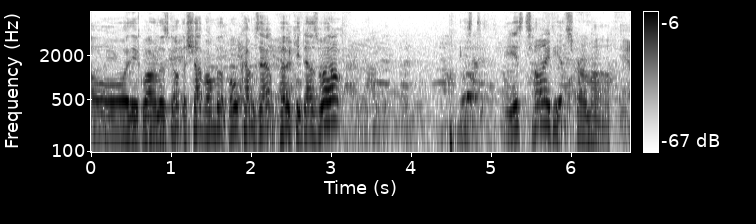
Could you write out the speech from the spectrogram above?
Oh, the iguana's got the shove on, but the ball comes out. Perky does well. He's he is tidy at scrum half. Yeah.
